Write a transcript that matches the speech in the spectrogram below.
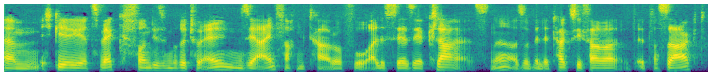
ähm, ich gehe jetzt weg von diesem rituellen, sehr einfachen Tarot, wo alles sehr, sehr klar ist. Ne? Also wenn der Taxifahrer etwas sagt,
